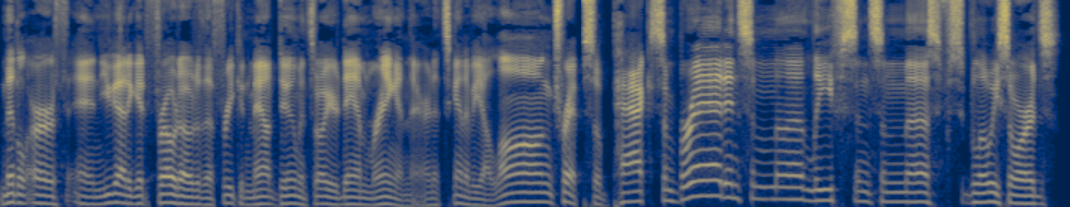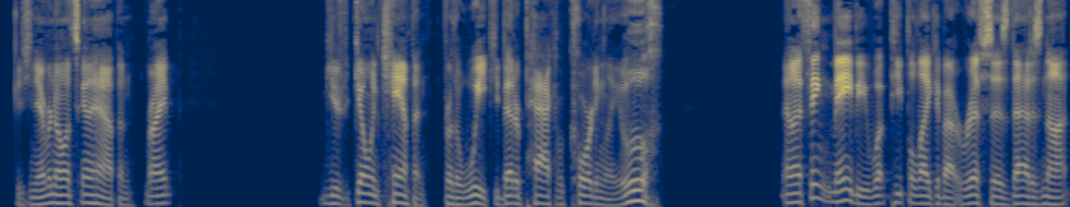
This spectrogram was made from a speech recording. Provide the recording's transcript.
Middle Earth, and you got to get Frodo to the freaking Mount Doom and throw your damn ring in there, and it's going to be a long trip. So pack some bread and some uh, leaves and some uh, glowy swords because you never know what's going to happen, right? You're going camping for the week. You better pack accordingly. Ugh. And I think maybe what people like about Rifts is that is not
